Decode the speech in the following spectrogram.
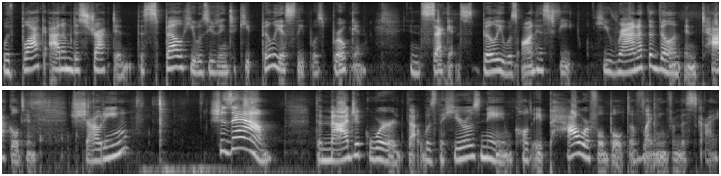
With Black Adam distracted, the spell he was using to keep Billy asleep was broken. In seconds, Billy was on his feet. He ran at the villain and tackled him, shouting, Shazam! The magic word that was the hero's name called a powerful bolt of lightning from the sky.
